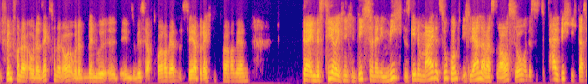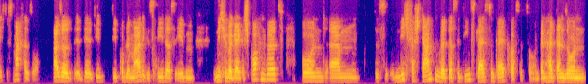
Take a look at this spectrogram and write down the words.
die 500 oder 600 Euro, oder wenn du äh, eben, du willst ja auch teurer werden, sehr berechtigt teurer werden, da investiere ich nicht in dich, sondern in mich. Das geht um meine Zukunft. Ich lerne da was draus, so. Und es ist total wichtig, dass ich das mache, so. Also, äh, die, die, die Problematik ist die, dass eben nicht über Geld gesprochen wird und ähm, das nicht verstanden wird, dass eine Dienstleistung Geld kostet. So. Und wenn halt dann so, ein,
